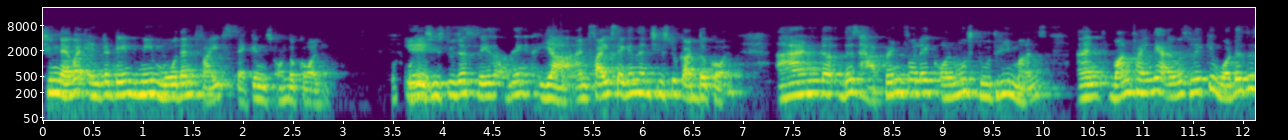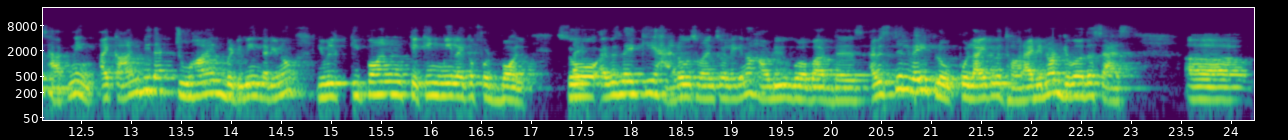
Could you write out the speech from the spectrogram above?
She never entertained me more than five seconds on the call. Okay. okay. she used to just say something yeah and five seconds and she used to cut the call and uh, this happened for like almost two three months and one fine day i was like hey, what is this happening i can't be that chuha in between that you know you will keep on kicking me like a football so right. i was like hey, hello so and so like you know how do you go about this i was still very polite with her i did not give her the sass uh,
